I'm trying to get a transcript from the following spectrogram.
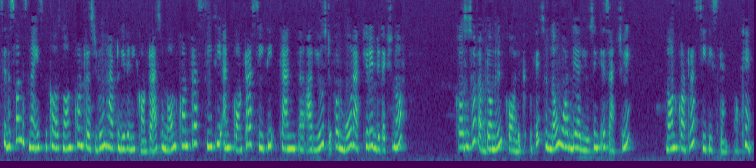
See, this one is nice because non-contrast, you don't have to give any contrast. So, non-contrast CT and contrast CT can uh, are used for more accurate detection of causes of abdominal colic. Okay, so now what they are using is actually non-contrast CT scan. Okay,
